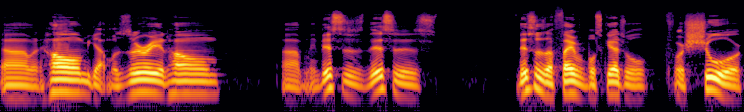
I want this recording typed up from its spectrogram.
um, at home, you got Missouri at home. I mean, this is this is this is a favorable schedule for sure,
